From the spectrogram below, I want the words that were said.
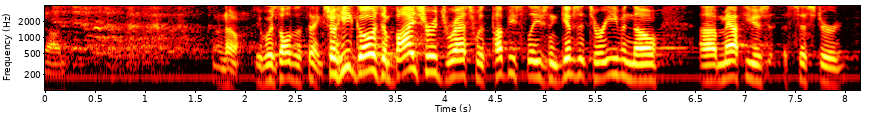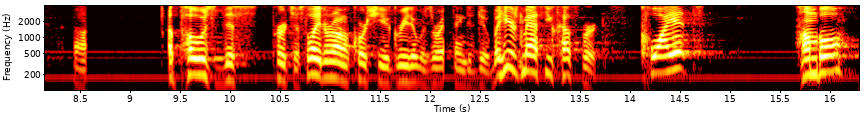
No, no, it was all the thing. So he goes and buys her a dress with puffy sleeves and gives it to her, even though uh, Matthew's sister uh, opposed this purchase. Later on, of course, she agreed it was the right thing to do. But here's Matthew Cuthbert quiet, humble,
